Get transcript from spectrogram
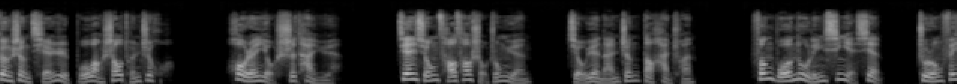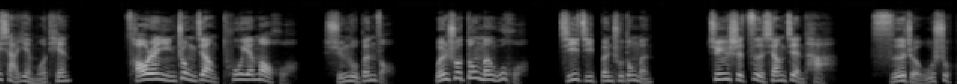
更胜前日博望烧屯之火。后人有诗叹曰。奸雄曹操守中原，九月南征到汉川。风伯怒临新野县，祝融飞下夜摩天。曹仁引众将突烟冒火，寻路奔走。闻说东门无火，急急奔出东门。军士自相践踏，死者无数。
